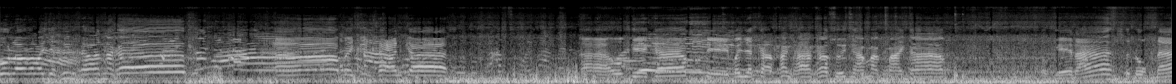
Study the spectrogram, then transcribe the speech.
พวกเรากำลังจะขึ้นคานนะครับอ่าไปขึ้นคานกันอ่าโอเคครับนี่บรรยากาศข้างทางครับสวยงามมากมายครับโอเคนะ สนุกนะ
